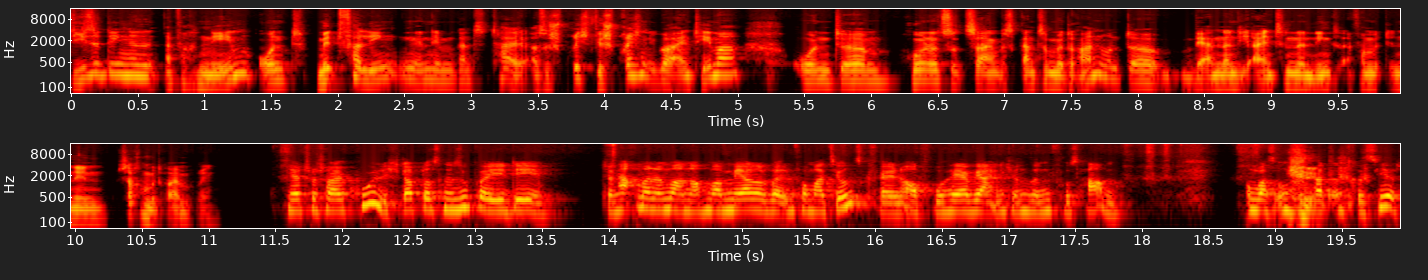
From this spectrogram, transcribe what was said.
diese Dinge einfach nehmen und mit verlinken in dem ganzen Teil. Also sprich, wir sprechen über ein Thema und ähm, holen uns sozusagen das Ganze mit ran und äh, werden dann die einzelnen Links einfach mit in den Sachen mit reinbringen. Ja, total cool. Ich glaube, das ist eine super Idee. Dann hat man immer noch mal mehrere Informationsquellen auf, woher wir eigentlich unsere Infos haben und was uns gerade interessiert.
